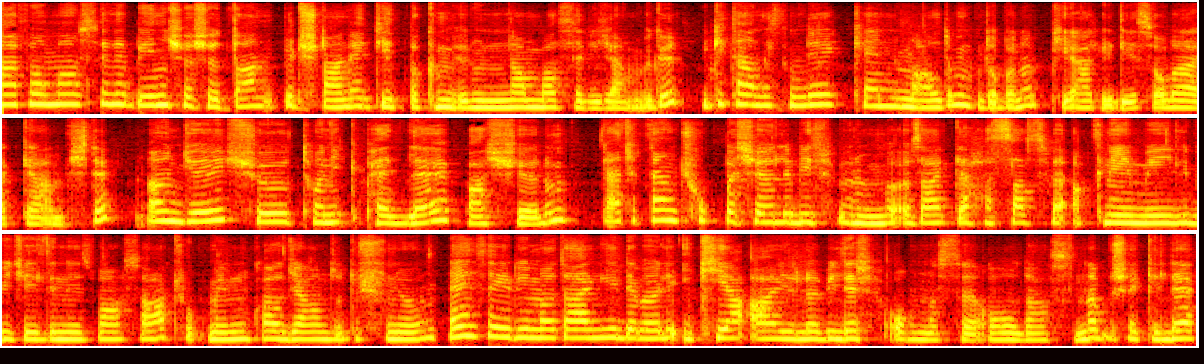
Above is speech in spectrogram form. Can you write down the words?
Performansıyla beni şaşırtan 3 tane cilt bakım ürününden bahsedeceğim bugün. İki tanesini kendim aldım. Bu da bana PR hediyesi olarak gelmişti. Önce şu tonik padle başlayalım. Gerçekten çok başarılı bir ürün bu. Özellikle hassas ve akneye meyilli bir cildiniz varsa çok memnun kalacağınızı düşünüyorum. En sevdiğim özelliği de böyle ikiye ayrılabilir olması oldu aslında. Bu şekilde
